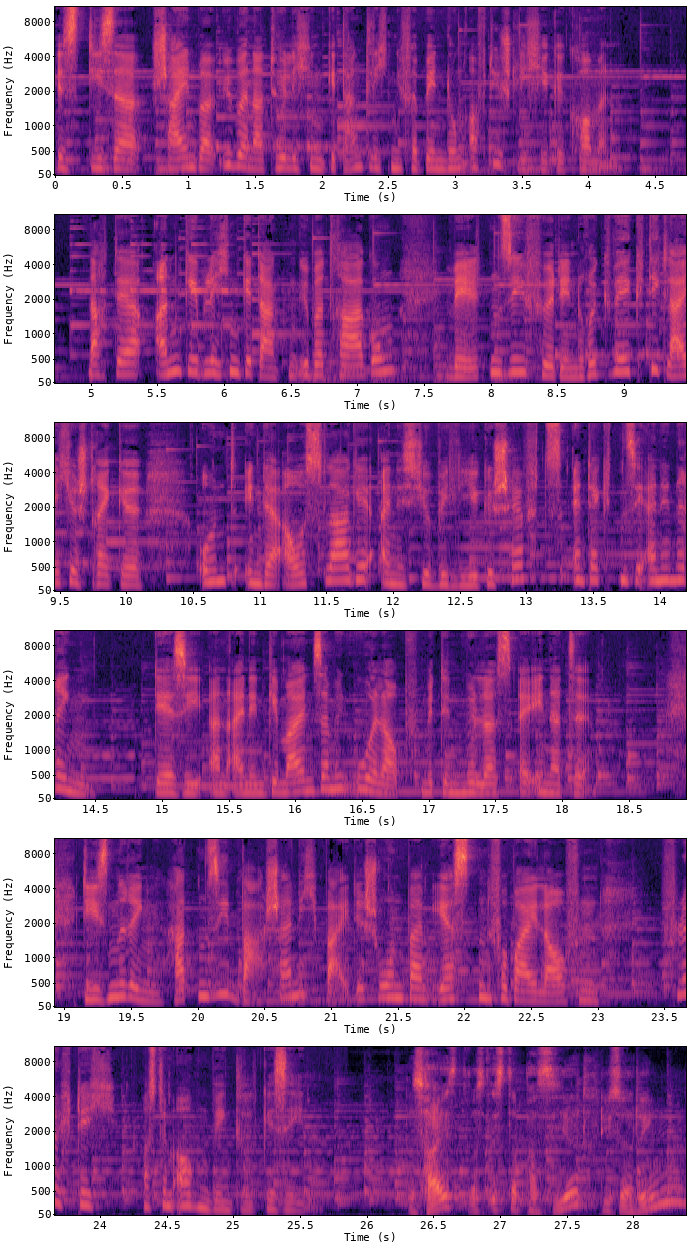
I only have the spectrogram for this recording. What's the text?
ist dieser scheinbar übernatürlichen gedanklichen Verbindung auf die Schliche gekommen. Nach der angeblichen Gedankenübertragung wählten sie für den Rückweg die gleiche Strecke und in der Auslage eines Juweliergeschäfts entdeckten sie einen Ring, der sie an einen gemeinsamen Urlaub mit den Müllers erinnerte. Diesen Ring hatten sie wahrscheinlich beide schon beim ersten Vorbeilaufen flüchtig aus dem Augenwinkel gesehen. Das heißt, was ist da passiert? Dieser Ring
